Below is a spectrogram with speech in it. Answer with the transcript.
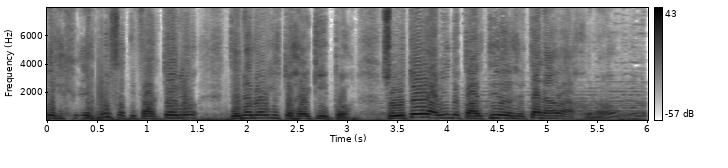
es, es, muy satisfactorio tener hoy estos equipos, sobre todo habiendo partido desde tan abajo, ¿no?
